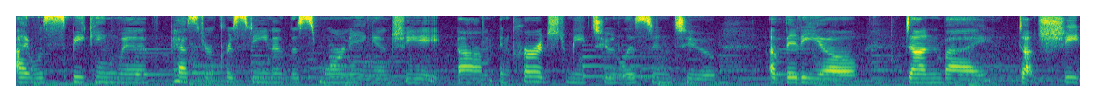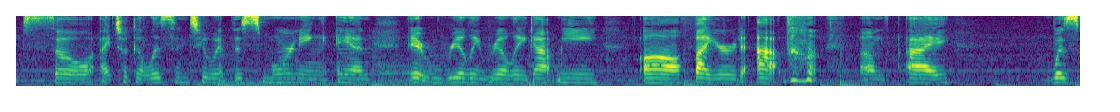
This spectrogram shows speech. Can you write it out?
I was speaking with Pastor Christina this morning, and she um, encouraged me to listen to a video done by Dutch Sheets. So I took a listen to it this morning, and it really, really got me all fired up. um, I was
